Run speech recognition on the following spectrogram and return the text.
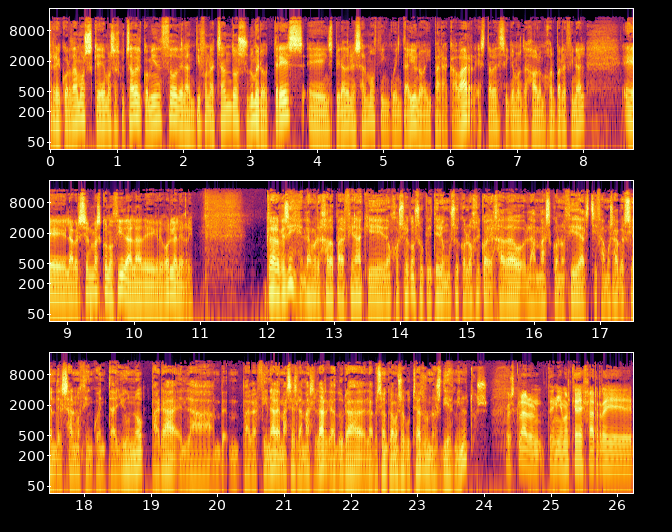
Recordamos que hemos escuchado el comienzo del antífona Chandos número 3, eh, inspirado en el Salmo 51. Y para acabar, esta vez sí que hemos dejado lo mejor para el final, eh, la versión más conocida, la de Gregorio Alegri. Claro que sí, la hemos dejado para el final aquí don José con su criterio musicológico ha dejado la más conocida y archifamosa versión del Salmo 51 para la para el final, además es la más larga, dura la versión que vamos a escuchar unos 10 minutos. Pues claro, teníamos que dejar eh,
